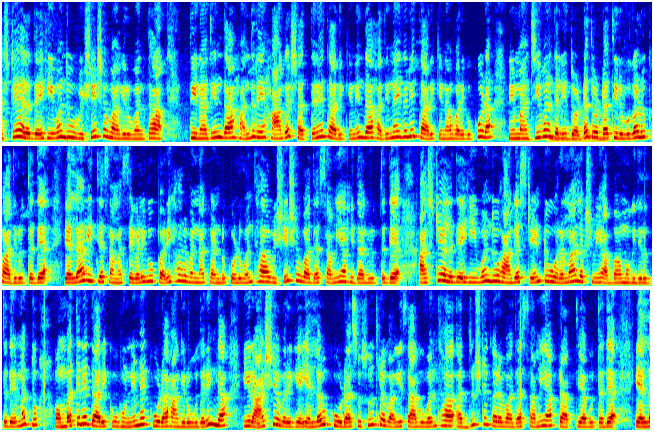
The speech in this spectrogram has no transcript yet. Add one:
ಅಷ್ಟೇ ಅಲ್ಲದೆ ಈ ಒಂದು ವಿಶೇಷವಾಗಿರುವಂತಹ ದಿನದಿಂದ ಅಂದರೆ ಆಗಸ್ಟ್ ಹತ್ತನೇ ತಾರೀಕಿನಿಂದ ಹದಿನೈದನೇ ತಾರೀಕಿನವರೆಗೂ ಕೂಡ ನಿಮ್ಮ ಜೀವನದಲ್ಲಿ ದೊಡ್ಡ ದೊಡ್ಡ ತಿರುವುಗಳು ಕಾದಿರುತ್ತದೆ. ಎಲ್ಲ ರೀತಿಯ ಸಮಸ್ಯೆಗಳಿಗೂ ಪರಿಹಾರವನ್ನು ಕಂಡುಕೊಳ್ಳುವಂತಹ ವಿಶೇಷವಾದ ಸಮಯ ಇದಾಗಿರುತ್ತದೆ. ಅಷ್ಟೇ ಅಲ್ಲದೆ ಈ ಒಂದು ಆಗಸ್ಟ್ ಎಂಟು ವರಮಹಾಲಕ್ಷ್ಮಿ ಹಬ್ಬ ಮುಗಿದಿರುತ್ತದೆ ಮತ್ತು ಒಂಬತ್ತನೇ ತಾರೀಕು ಹುಣ್ಣಿಮೆ ಕೂಡ ಆಗಿರುವುದರಿಂದ ಈ ರಾಶಿಯವರಿಗೆ ಎಲ್ಲವೂ ಕೂಡ ಸುಸೂತ್ರವಾಗಿ ಸಾಗುವಂತಹ ಅದೃಷ್ಟಕರವಾದ ಸಮಯ ಪ್ರಾಪ್ತಿಯಾಗುತ್ತದೆ. ಎಲ್ಲ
